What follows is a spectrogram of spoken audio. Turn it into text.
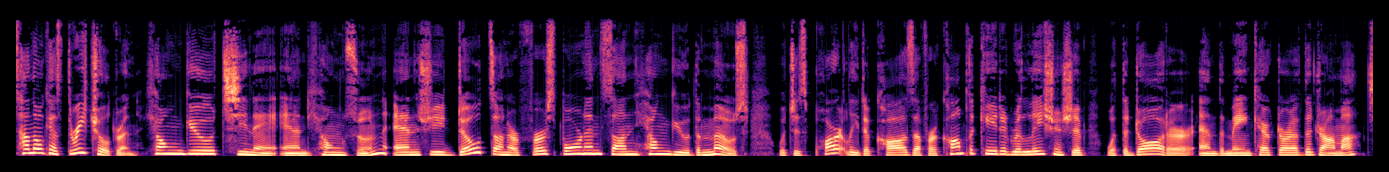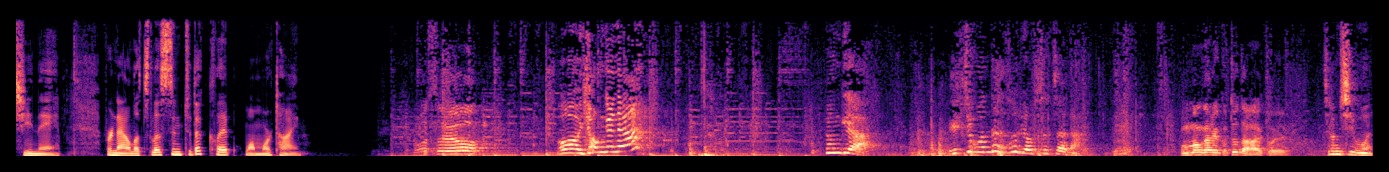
Sanok has three children, Hyungyu, Jinae, and Hyungsun, and she dotes on her firstborn and son Hyungyu the most, which is partly the cause of her complicated relationship with the daughter and the main character of the drama, Jinae. For now, let's listen to the clip one more time. 좋았어요. 어, 형규냐? 형규야, 일찍 온다는 소리 없었잖아. 몸만 가릴 것도 나을 거예요. 점심은?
